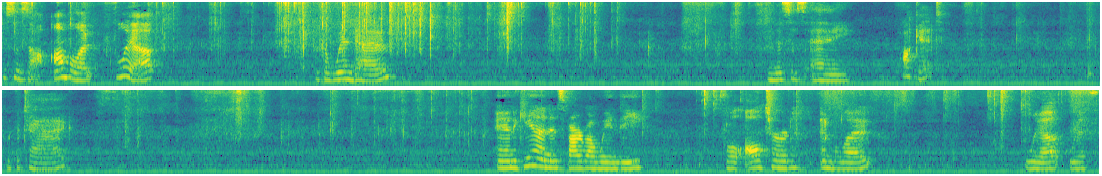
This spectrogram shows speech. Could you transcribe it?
This is an envelope flip with a window. And this is a pocket with a tag. And again, inspired by Wendy, it's a little altered envelope with, with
